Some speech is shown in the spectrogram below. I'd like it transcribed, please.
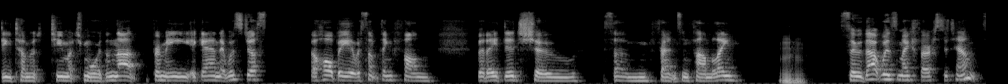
do too much, too much more than that. For me, again, it was just a hobby. It was something fun, but I did show some friends and family. Mhm. So that was my first attempt,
